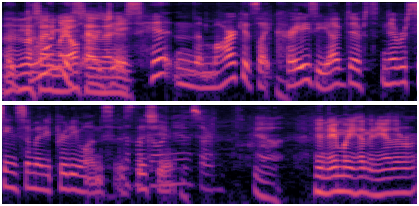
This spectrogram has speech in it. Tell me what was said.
Unless anybody else Begonias has are any. just hitting the markets like crazy. I've just never seen so many pretty ones as The this year. are- Yeah. And anybody have any other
